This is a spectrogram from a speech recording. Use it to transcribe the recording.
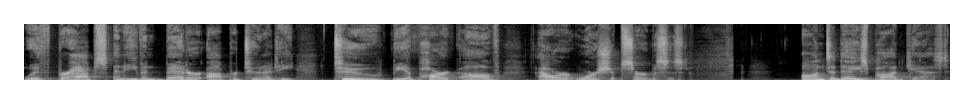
with perhaps an even better opportunity to be a part of our worship services. On today's podcast,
